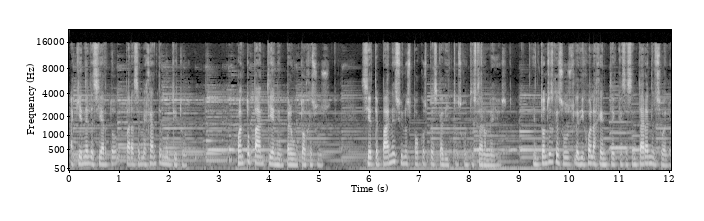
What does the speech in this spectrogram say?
aquí en el desierto para semejante multitud? ¿Cuánto pan tienen? preguntó Jesús. Siete panes y unos pocos pescaditos, contestaron ellos. Entonces Jesús le dijo a la gente que se sentara en el suelo.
